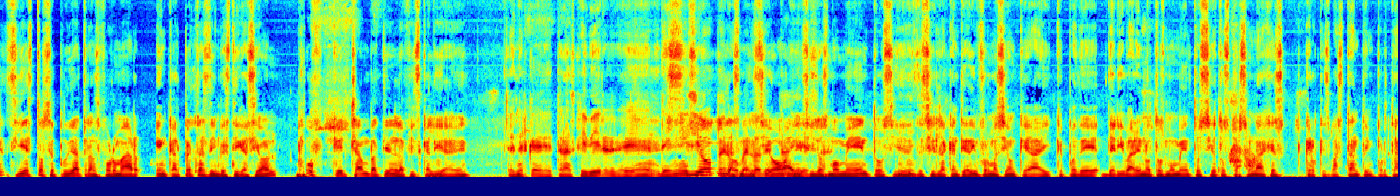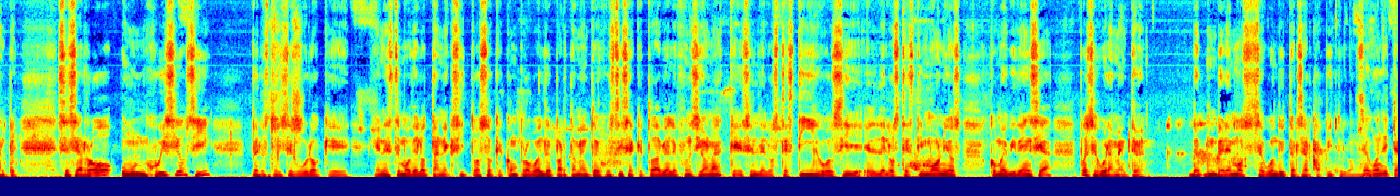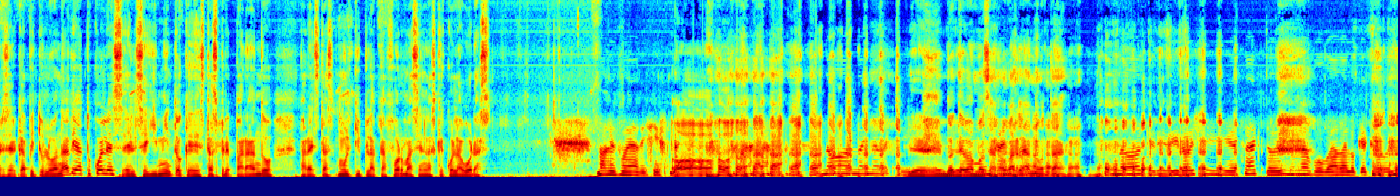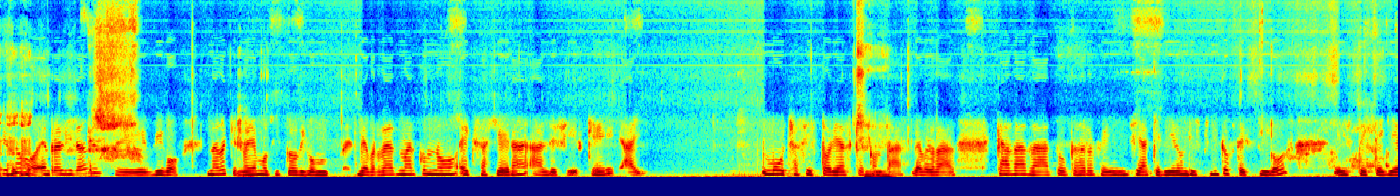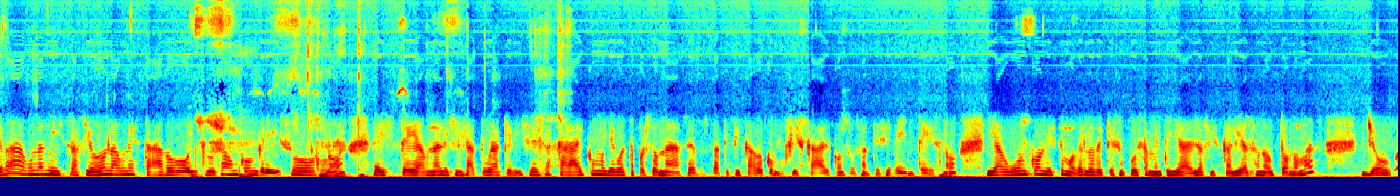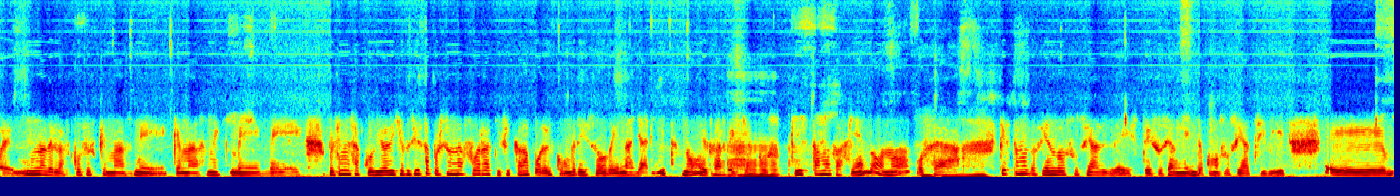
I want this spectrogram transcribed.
si esto se pudiera transformar en carpetas de investigación, Uf, qué chamba tiene la fiscalía, ¿eh? Tener que transcribir eh, de inicio, pero ver los detalles. y los momentos, y es decir, la cantidad de información que hay que puede derivar en otros momentos y otros personajes, creo que es bastante importante. Se cerró un juicio, sí, pero estoy seguro que en este modelo tan exitoso que comprobó el Departamento de Justicia que todavía le funciona, que es el de los testigos y el de los testimonios como evidencia, pues seguramente veremos segundo y tercer capítulo. Segundo y tercer capítulo. Nadia, ¿tú cuál es el seguimiento que estás preparando para estas multiplataformas en las que colaboras? No les voy a decir. Oh. no, no hay nada que... no te vamos a robar la nota. no, querido Hiroshi, exacto, es una abogada lo que acabo de decir. No, en realidad, este, digo, nada que no hayamos visto, digo, de verdad Marco no exagera al decir que hay muchas historias que contar, de verdad. Cada dato, cada referencia que dieron distintos testigos, este te lleva a una administración, a un estado, incluso a un congreso, ¿no? Este, a una legislatura que dices, ah, caray, cómo llegó esta persona a ser ratificado como fiscal con sus antecedentes, ¿no? Y aún con este modelo de que supuestamente ya las fiscalías son autónomas, yo eh, una de las cosas que más me que más me, me, me pues me sacudió dije pues si esta persona fue ratificada por el Congreso de Nayarit no Edgar Bequia qué estamos haciendo no o sea qué estamos haciendo social este socialmente como sociedad civil eh,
